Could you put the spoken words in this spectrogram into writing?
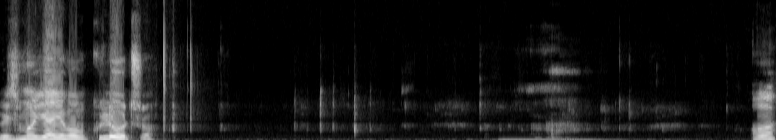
візьму я його включу. О,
